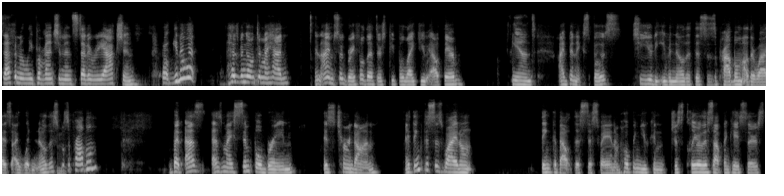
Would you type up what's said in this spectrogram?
Definitely prevention instead of reaction. But you know what has been going through my head and i am so grateful that there's people like you out there. And i've been exposed to you to even know that this is a problem. Otherwise i wouldn't know this mm. was a problem. But as as my simple brain is turned on i think this is why i don't think about this this way. And i'm hoping you can just clear this up in case there's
